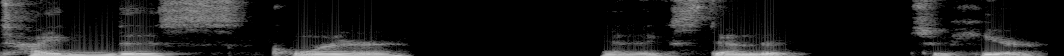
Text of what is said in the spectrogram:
Tighten this corner and extend it to here.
